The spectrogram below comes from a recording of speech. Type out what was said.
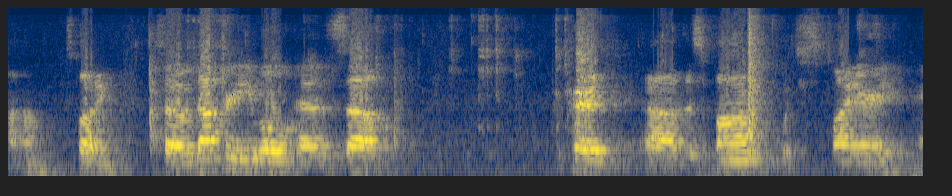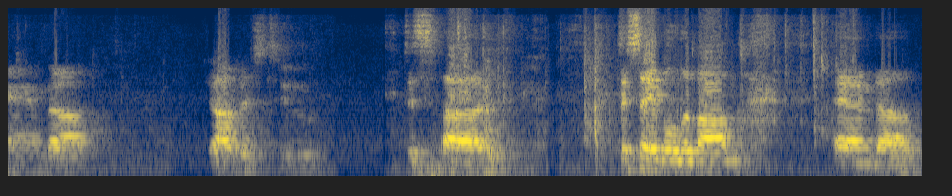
um, exploding. So Dr. Evil has uh, prepared uh, this bomb, which is binary, and uh, job is to dis, uh, disable the bomb. And uh,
